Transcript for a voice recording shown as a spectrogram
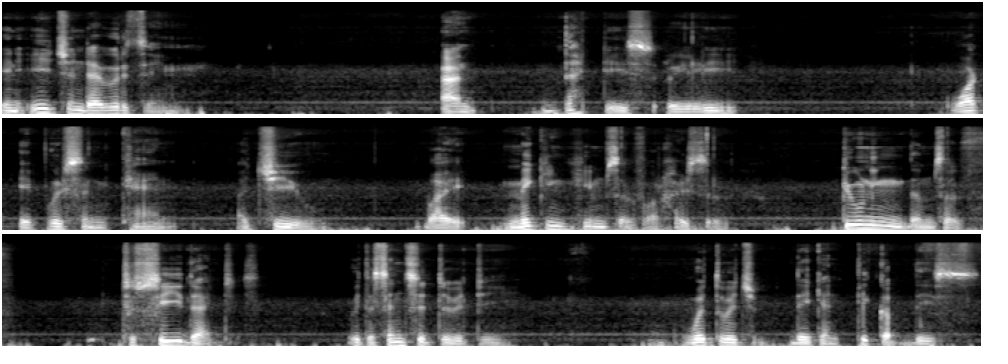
in each and everything. And that is really what a person can achieve by making himself or herself, tuning themselves to see that with the sensitivity with which they can pick up this,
